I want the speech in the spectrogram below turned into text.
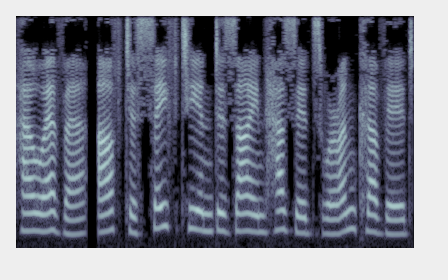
However, after safety and design hazards were uncovered,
